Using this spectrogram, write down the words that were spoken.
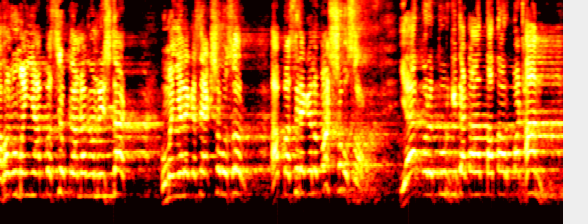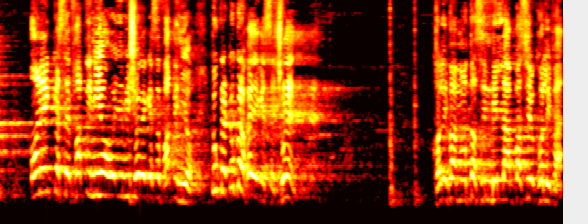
তখন উমাইয়া আব্বাসীয় কামড়া কামড়ি স্টার্ট উমাইয়ারা গেছে একশো বছর, আব্বাসীরা গেল পাঁচশো বছর। ইয়ার পরে তুর্কি টাটা, তাতার পাঠান, অনেক গেছে, ফাতিমীয়, ওই যে মিশরে গেছে ফাতিমীয়, টুকরা টুকরা হয়ে গেছে, শুনেন। খলিফা মোতাসিম বিল্লা আব্বাসীয় খলিফা,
